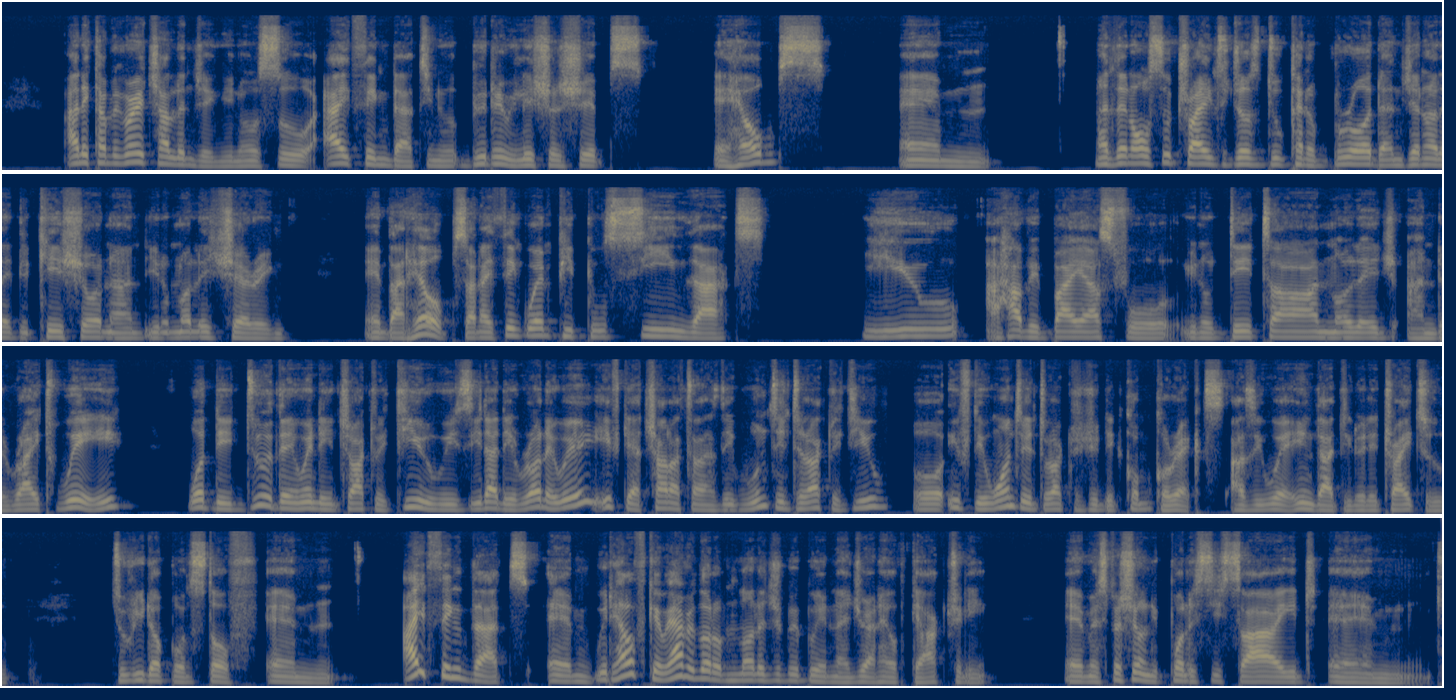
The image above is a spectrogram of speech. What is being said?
and it can be very challenging, you know. So I think that you know, building relationships it helps, um, and then also trying to just do kind of broad and general education and you know knowledge sharing and that helps and i think when people see that you have a bias for you know data knowledge and the right way what they do then when they interact with you is either they run away if they're charlatans they won't interact with you or if they want to interact with you they come correct as it were in that you know they try to to read up on stuff and i think that um, with healthcare we have a lot of knowledgeable people in nigerian healthcare actually um, especially on the policy side. Um,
